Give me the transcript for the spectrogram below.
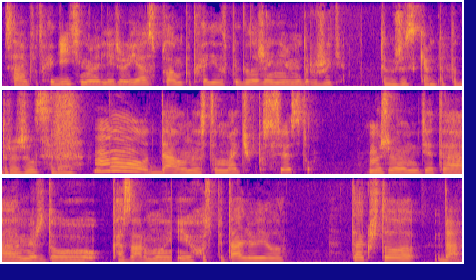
сами подходите, ну или же я сам подходил с предложениями дружить. Ты уже с кем-то подружился, да? Ну, да, у нас там мальчик по соседству. Мы живем где-то между казармой и хоспиталью. Так что, да,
